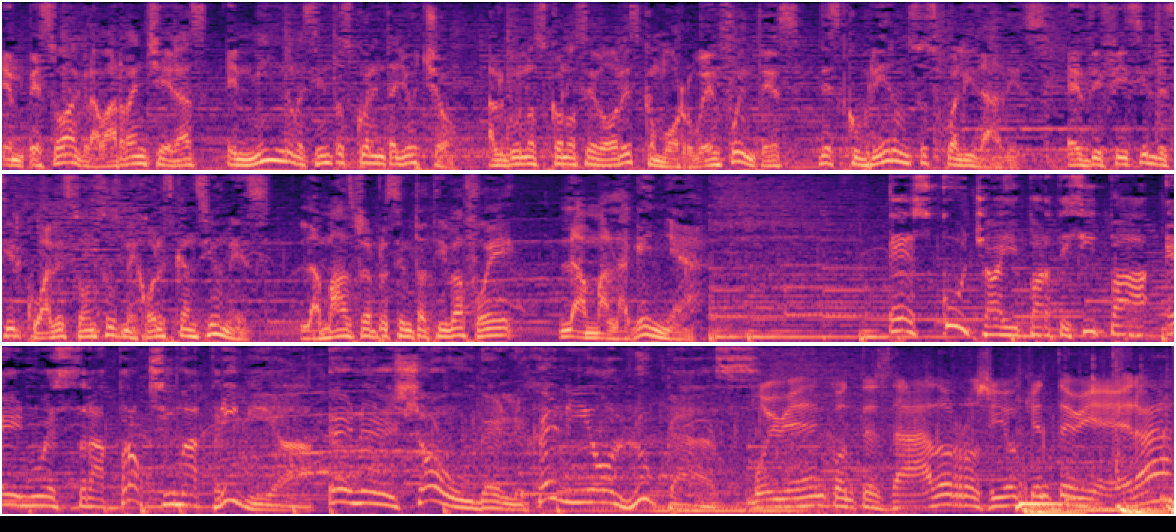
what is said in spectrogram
Empezó a grabar rancheras en 1948. Algunos conocedores como Rubén Fuentes descubrieron sus cualidades. Es difícil decir cuáles son sus mejores canciones. La más representativa fue La Malagueña. Escucha y participa en nuestra próxima trivia en el show del genio Lucas. Muy bien contestado, Rocío. ¿Quién te viera?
